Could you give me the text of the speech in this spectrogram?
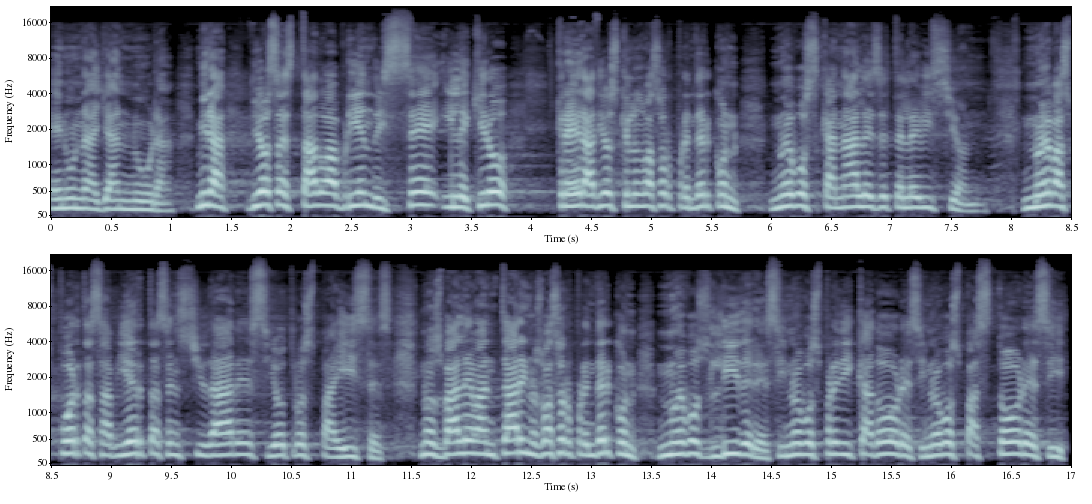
en una llanura. Mira, Dios ha estado abriendo y sé y le quiero creer a Dios que nos va a sorprender con nuevos canales de televisión, nuevas puertas abiertas en ciudades y otros países. Nos va a levantar y nos va a sorprender con nuevos líderes y nuevos predicadores y nuevos pastores y,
